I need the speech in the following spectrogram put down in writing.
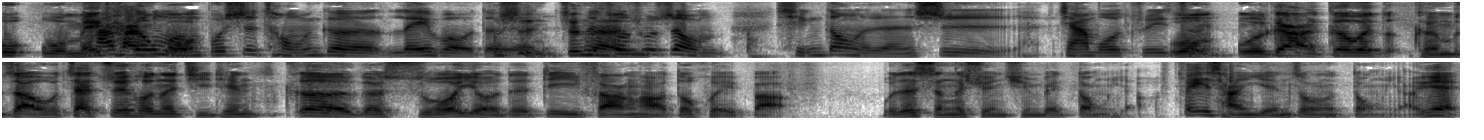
我我没看过，他跟我们不是同一个 level 的人，不是真的做出这种行动的人是加波追准。我我刚才各位都可能不知道，我在最后那几天，各个所有的地方哈都回报，我的整个选群被动摇，非常严重的动摇。因为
